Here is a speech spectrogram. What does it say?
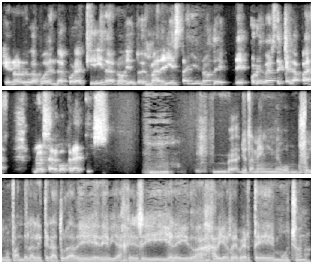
que no la pueden dar por adquirida, ¿no? Y entonces Madrid está lleno de, pruebas de que la paz no es algo gratis. Yo también soy un fan de la literatura de, viajes y he leído a Javier Reverte mucho, ¿no?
